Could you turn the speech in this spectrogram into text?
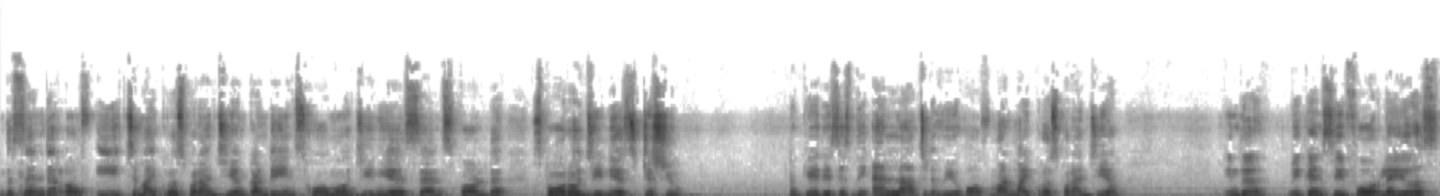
The center of each microsporangium contains homogeneous cells called sporogenous tissue. Okay, this is the enlarged view of one microsporangium. In the, we can see four layers,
